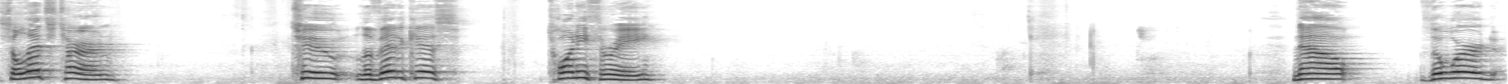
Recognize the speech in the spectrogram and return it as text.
so let's turn to Leviticus 23. Now, the word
